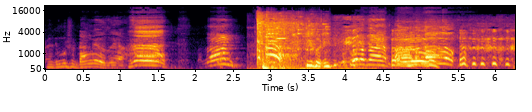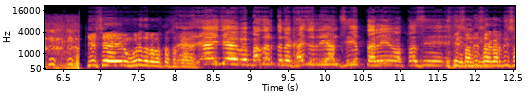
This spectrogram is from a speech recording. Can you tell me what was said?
আমি মুসু ডাঙ্গাই হয়ে যায় হ্যাঁ। কি এরকম ঘুরে ধরে করতেছ কেন? এই যে বাজার থেকে খাইজুর আনছি ইফতারি বাতাসি দিছ দিছ এগার দিছ?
